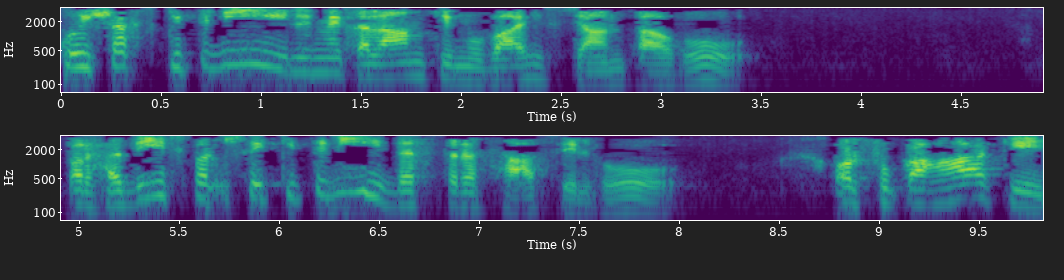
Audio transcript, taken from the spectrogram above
کوئی شخص کتنی علم کلام کے مباحث جانتا ہو، اور حدیث پر اسے کتنی دسترس حاصل ہو، اور فکہ کے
